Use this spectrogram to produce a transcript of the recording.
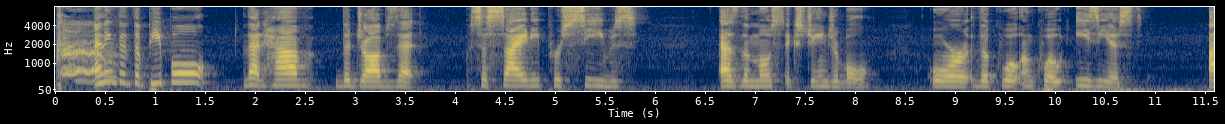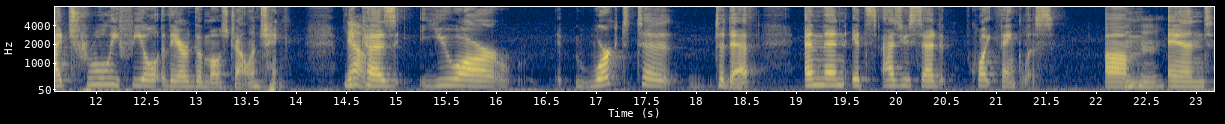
that I think that the people that have the jobs that society perceives as the most exchangeable or the quote unquote easiest, I truly feel they're the most challenging. Yeah. Because you are worked to to death and then it's as you said quite thankless. Um and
